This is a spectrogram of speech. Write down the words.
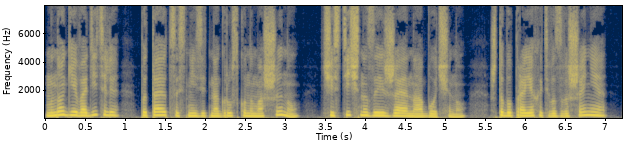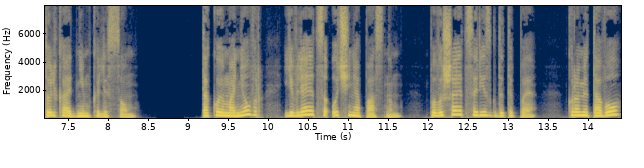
Многие водители пытаются снизить нагрузку на машину, частично заезжая на обочину, чтобы проехать возвышение только одним колесом. Такой маневр является очень опасным, повышается риск ДТП, Кроме того,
